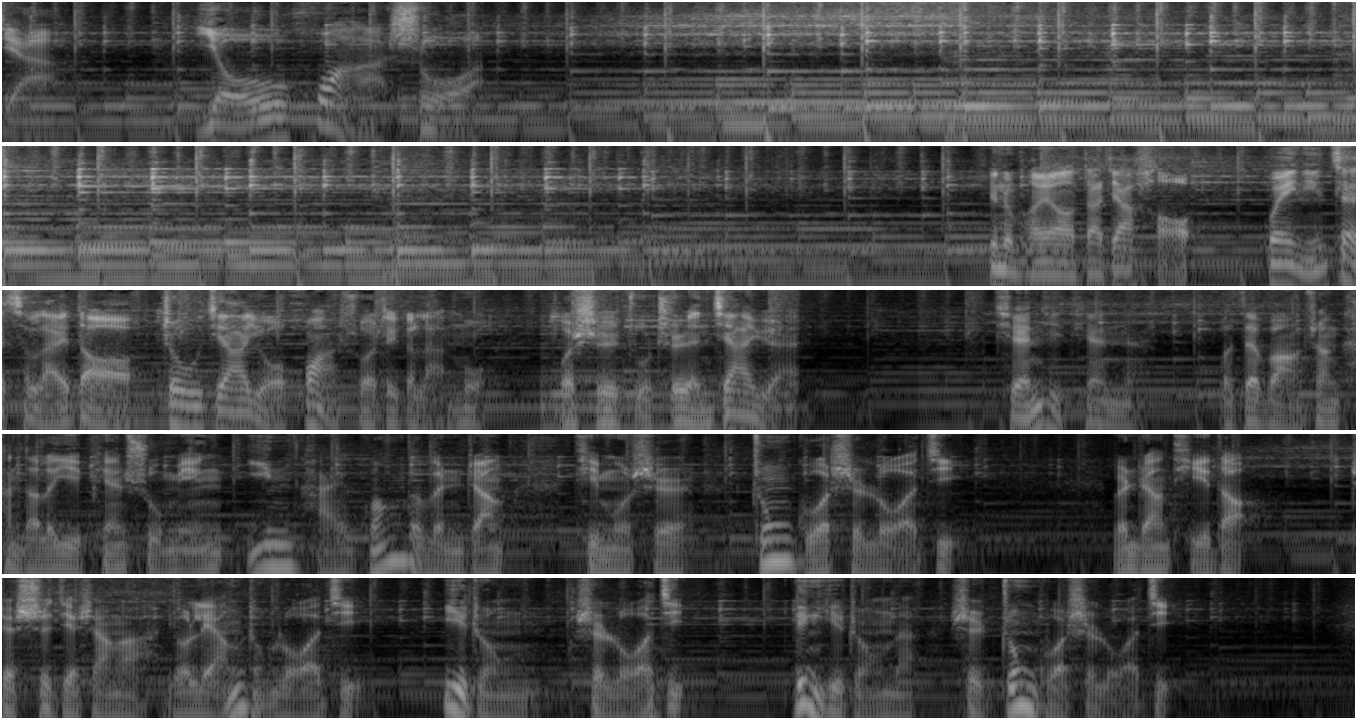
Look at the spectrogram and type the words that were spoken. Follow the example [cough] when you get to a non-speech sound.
家有话说。听众朋友，大家好，欢迎您再次来到《周家有话说》这个栏目，我是主持人家园。前几天呢，我在网上看到了一篇署名殷海光的文章，题目是《中国式逻辑》。文章提到，这世界上啊有两种逻辑，一种是逻辑，另一种呢是中国式逻辑。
